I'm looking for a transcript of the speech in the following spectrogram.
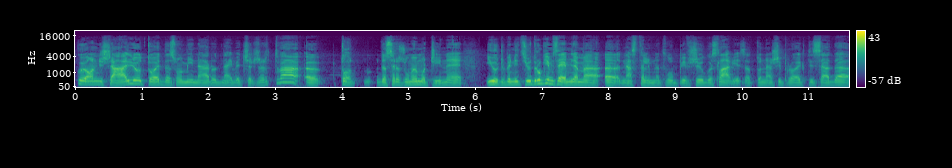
koju oni šalju, to je da smo mi narod najveća žrtva, e, to da se razumemo čine i učbenici u drugim zemljama e, nastalim na tlu bivše Jugoslavije, zato naši projekti sada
